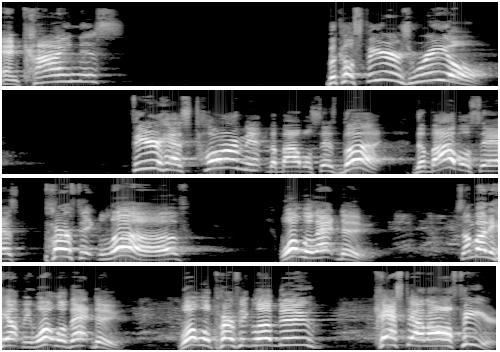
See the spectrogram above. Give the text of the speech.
and kindness because fear is real. Fear has torment, the Bible says, but the Bible says perfect love. What will that do? Somebody help me. What will that do? What will perfect love do? Cast out all fear.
